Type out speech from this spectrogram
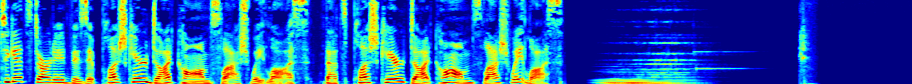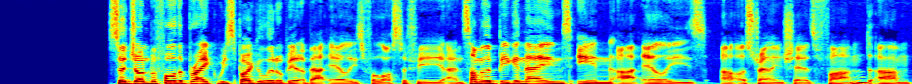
To get started, visit plushcare.com slash weight loss. That's plushcare.com slash weight loss. So, John, before the break, we spoke a little bit about Airlie's philosophy and some of the bigger names in uh, uh, Australian Shares Fund. Um,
